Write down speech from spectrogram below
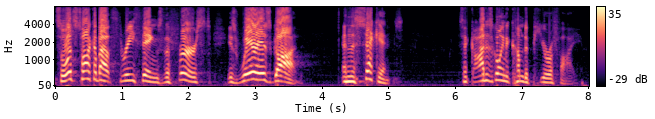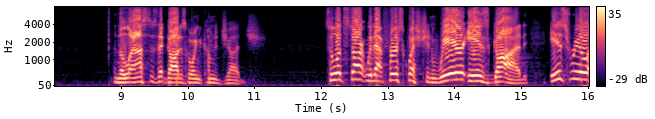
So let's talk about three things. The first is where is God? And the second is that God is going to come to purify. And the last is that God is going to come to judge. So let's start with that first question Where is God? Israel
